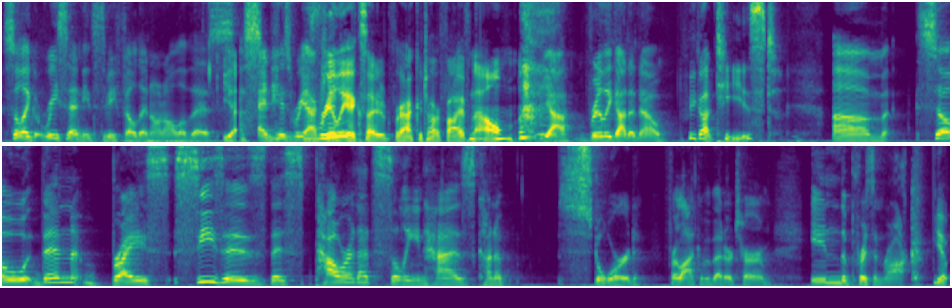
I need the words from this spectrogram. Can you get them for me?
So like Rhysand needs to be filled in on all of this. Yes. And his reaction Really excited for ACOTAR 5 now. Yeah, really gotta know. we got teased. Um, so then Bryce seizes this power that Silene has kind of stored, for lack of a better term, in the prison rock. Yep.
